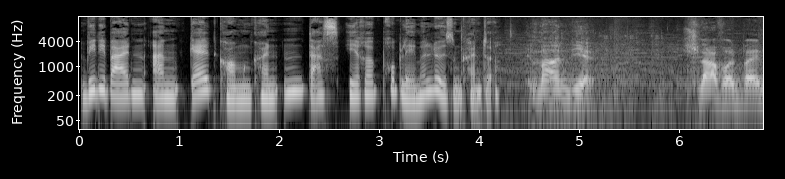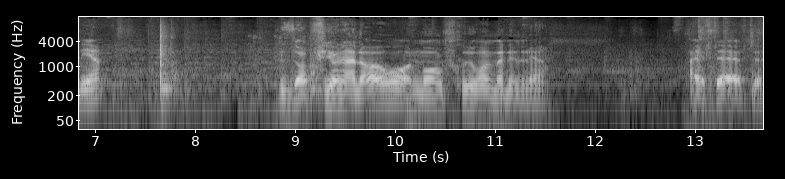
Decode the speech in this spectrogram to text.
wie die beiden an Geld kommen könnten, das ihre Probleme lösen könnte. Immer an dir. Ich schlafe heute bei dir, besorg 400 Euro und morgen früh räumen wir den leer. Hälfte, Hälfte.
